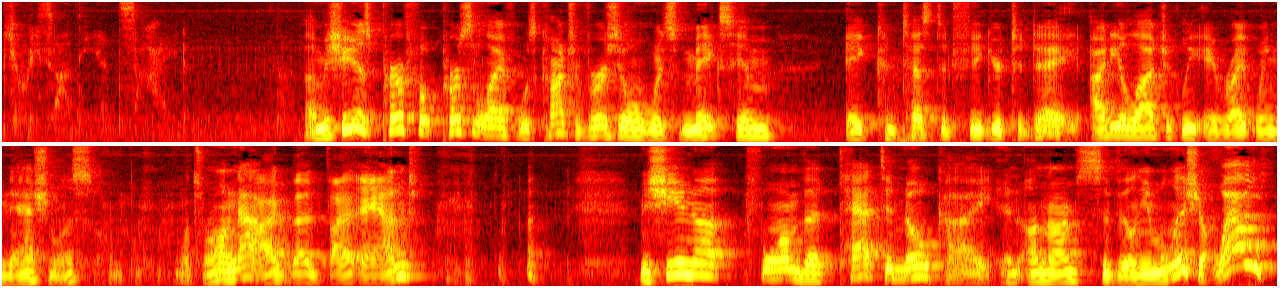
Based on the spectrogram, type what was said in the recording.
beauty's on the inside. Uh, perf- personal life was controversial, which makes him a contested figure today. Ideologically a right-wing nationalist. What's wrong now? I, I, I, and Mishima formed the Tatenokai, an unarmed civilian militia. Well,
